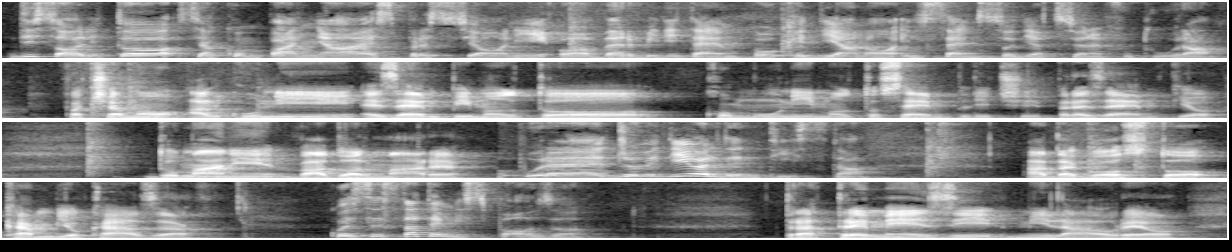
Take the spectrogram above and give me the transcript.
di solito si accompagna a espressioni o a verbi di tempo che diano il senso di azione futura. Facciamo alcuni esempi molto comuni molto semplici, per esempio domani vado al mare. Oppure giovedì ho il dentista. Ad agosto cambio casa. Quest'estate mi sposo. Tra tre mesi mi laureo.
